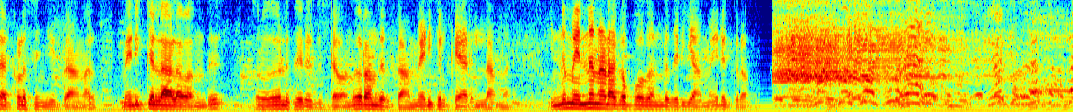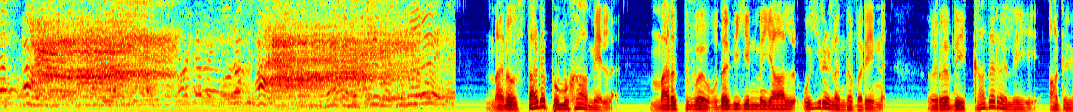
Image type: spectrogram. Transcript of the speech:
தற்கொலை செஞ்சுருக்காங்க. மெடிக்கலால் வந்து ஒரு ஏழு பேர்கிட்ட வந்து இறந்துருக்காங்க மெடிக்கல் கேர் இல்லாமல் இன்னும் என்ன நடக்க போகுதுன்னு தெரியாமல் இருக்கிறோம். மனோஸ் தடுப்பு முகாமில் மருத்துவ உதவியின்மையால் உயிரிழந்தவரின் இறுதி கதறலே அது.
